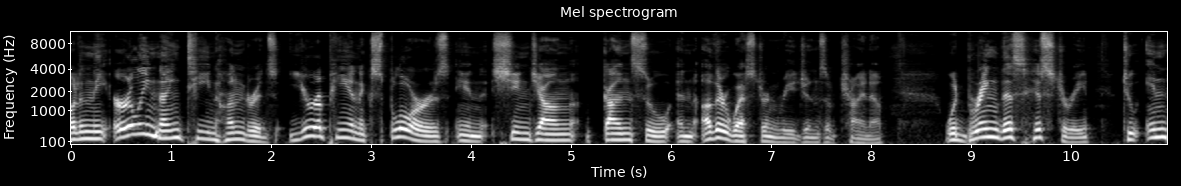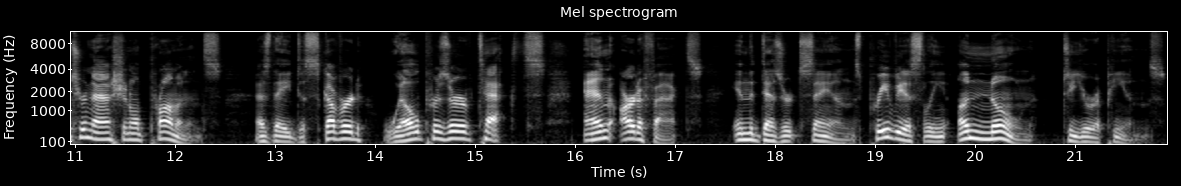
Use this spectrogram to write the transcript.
But in the early 1900s, European explorers in Xinjiang, Gansu, and other western regions of China would bring this history to international prominence as they discovered well preserved texts and artifacts in the desert sands previously unknown to Europeans.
